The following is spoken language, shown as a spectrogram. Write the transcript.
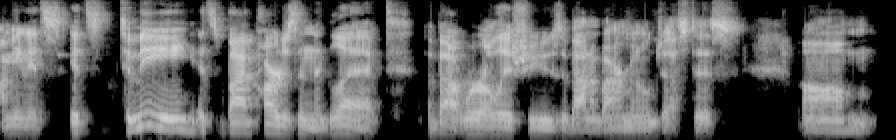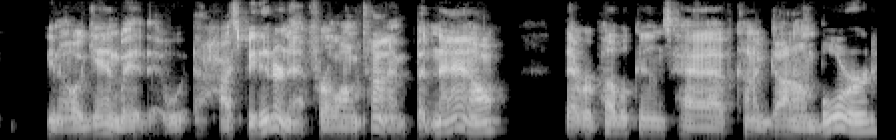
I mean, it's it's to me, it's bipartisan neglect about rural issues, about environmental justice. Um, you know, again, with high speed internet for a long time, but now that Republicans have kind of got on board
